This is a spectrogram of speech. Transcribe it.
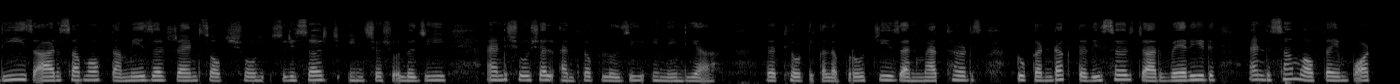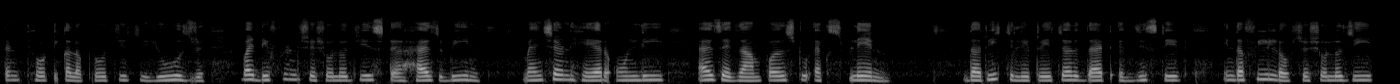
these are some of the major trends of research in sociology and social anthropology in India. The theoretical approaches and methods to conduct research are varied, and some of the important theoretical approaches used by different sociologists has been mentioned here only as examples to explain the rich literature that existed in the field of sociology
